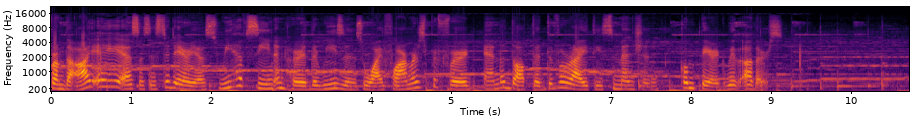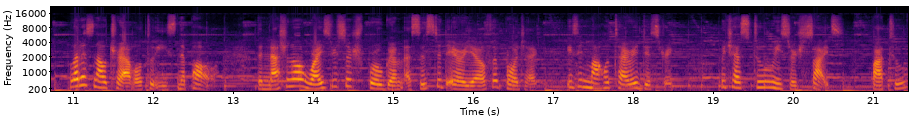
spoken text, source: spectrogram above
From the IAAS assisted areas, we have seen and heard the reasons why farmers preferred and adopted the varieties mentioned compared with others. Let us now travel to East Nepal. The National Rice Research Program assisted area of the project is in Mahottari district, which has two research sites, Patu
